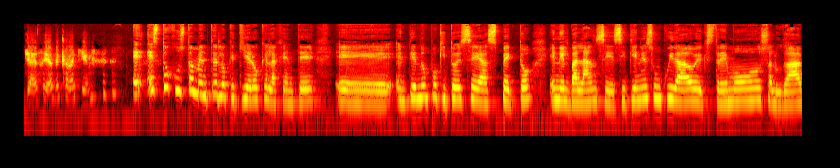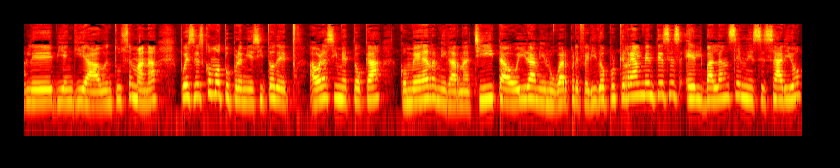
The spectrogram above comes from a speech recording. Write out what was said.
ya eso ya de cada quien. E, esto justamente es lo que quiero que la gente eh, entienda un poquito ese aspecto en el balance. Si tienes un cuidado extremo, saludable, bien guiado en tu semana, pues es como tu premiecito de ahora sí me toca comer mi garnachita o ir a mi lugar preferido, porque realmente ese es el balance necesario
